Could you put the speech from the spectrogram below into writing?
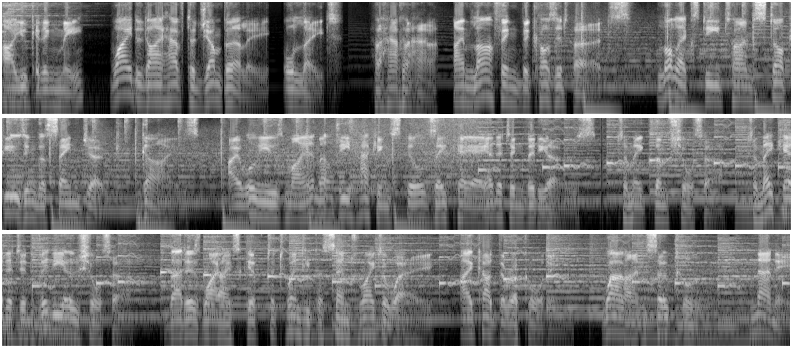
Are you kidding me? Why did I have to jump early or late? Ha ha ha I'm laughing because it hurts. LOLXD time stop using the same joke, guys. I will use my MLG hacking skills aka editing videos to make them shorter. To make edited videos shorter. That is why I skipped to 20% right away. I cut the recording. Wow I'm so cool. Nanny,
